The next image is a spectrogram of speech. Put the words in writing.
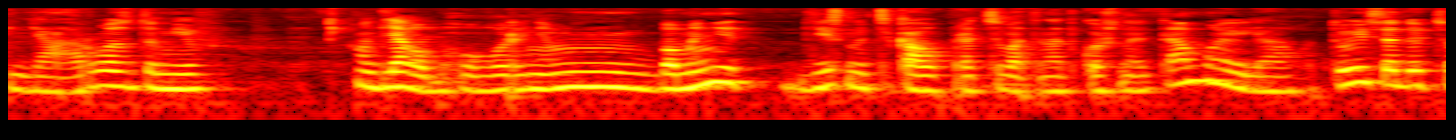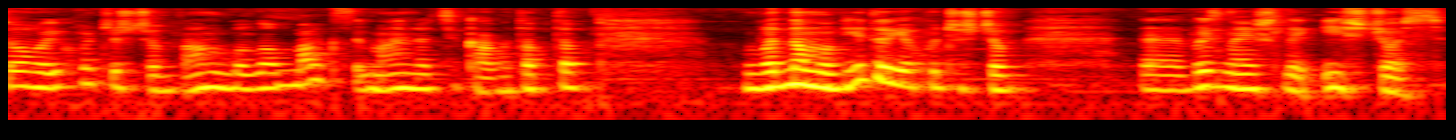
для роздумів, для обговорення. Бо мені дійсно цікаво працювати над кожною темою. Я готуюся до цього і хочу, щоб вам було максимально цікаво. Тобто, в одному відео я хочу, щоб е, ви знайшли і щось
